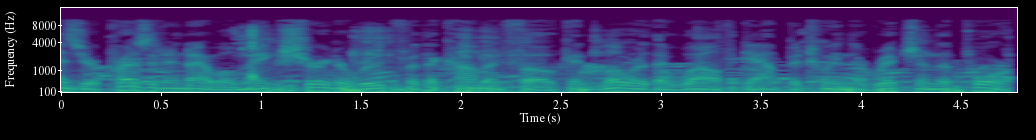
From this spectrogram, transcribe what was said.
As your president I will make sure to root for the common folk and lower the wealth gap between the rich and the poor.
